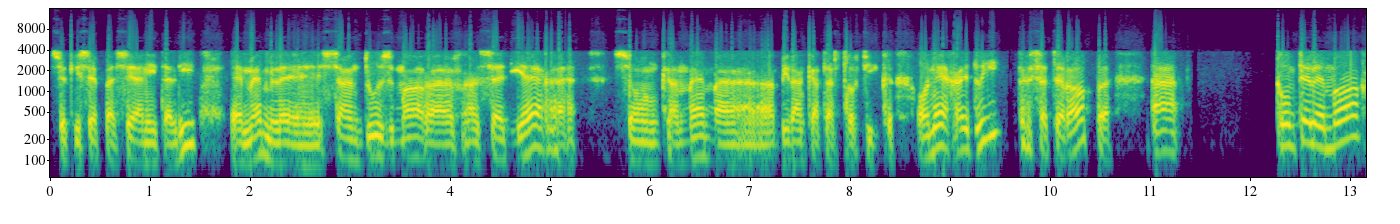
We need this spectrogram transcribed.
ce qui s'est passé en Italie. Et même les 112 morts français d'hier sont quand même un, bilan catastrophique. On est réduit dans cette Europe à compter les morts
